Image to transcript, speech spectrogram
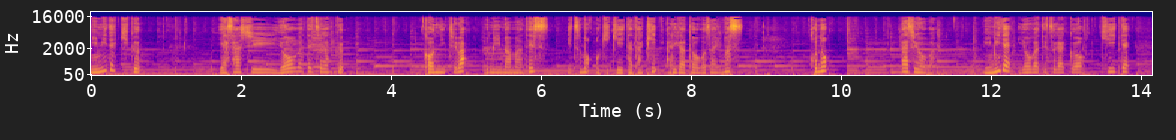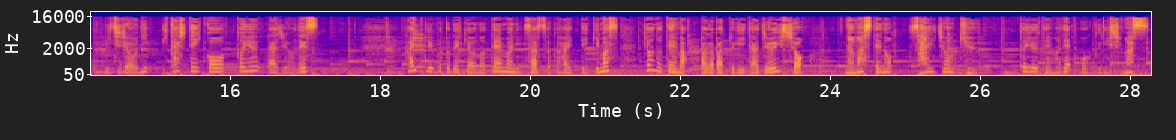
耳で聞く。優しい洋画哲学。こんにちはふみママです。いつもお聞きいただきありがとうございます。このラジオは耳で洋画哲学を聞いて日常に生かしていこうというラジオです。はいということで今日のテーマに早速入っていきます。今日のテーマバガバットギーター11章ナマステの最上級というテーマでお送りします。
